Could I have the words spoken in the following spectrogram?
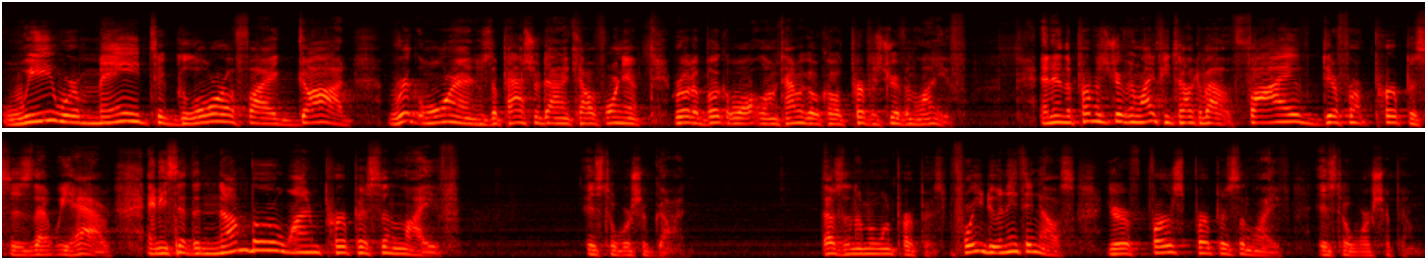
we were made to glorify God. Rick Warren, who's a pastor down in California, wrote a book a long time ago called Purpose Driven Life. And in the purpose driven life, he talked about five different purposes that we have. And he said the number one purpose in life is to worship God. That's the number one purpose. Before you do anything else, your first purpose in life is to worship Him.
